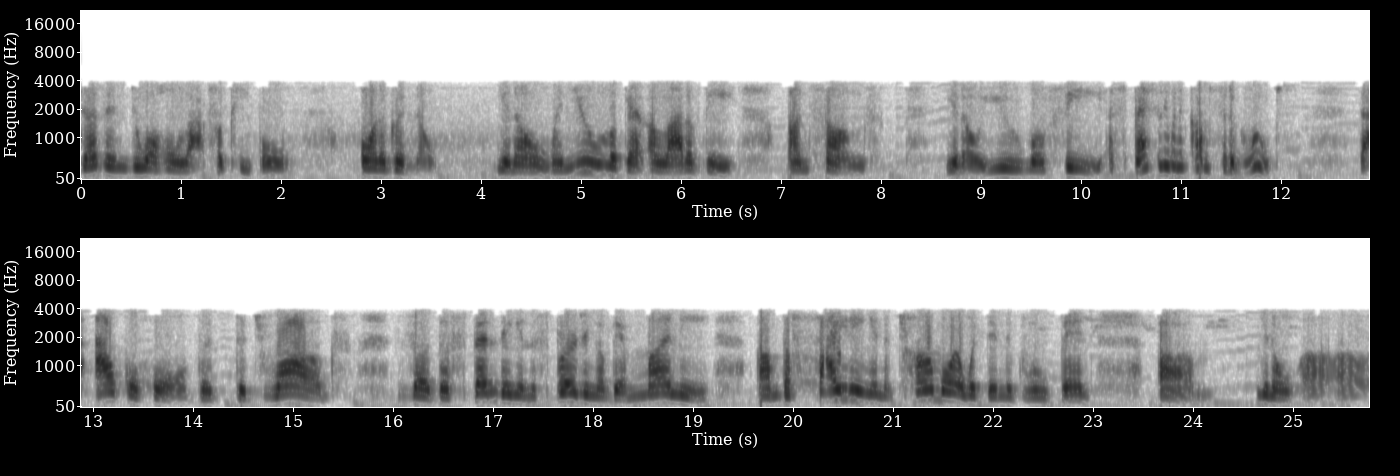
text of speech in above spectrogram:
doesn't do a whole lot for people on a good note. You know, when you look at a lot of the unsungs, you know, you will see, especially when it comes to the groups, the alcohol, the the drugs, the the spending and the splurging of their money, um, the fighting and the turmoil within the group and, um, you know, uh, uh,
